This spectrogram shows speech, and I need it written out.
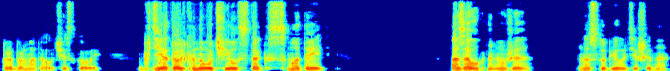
— пробормотал участковый. «Где только научился так смотреть!» А за окнами уже наступила тишина.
